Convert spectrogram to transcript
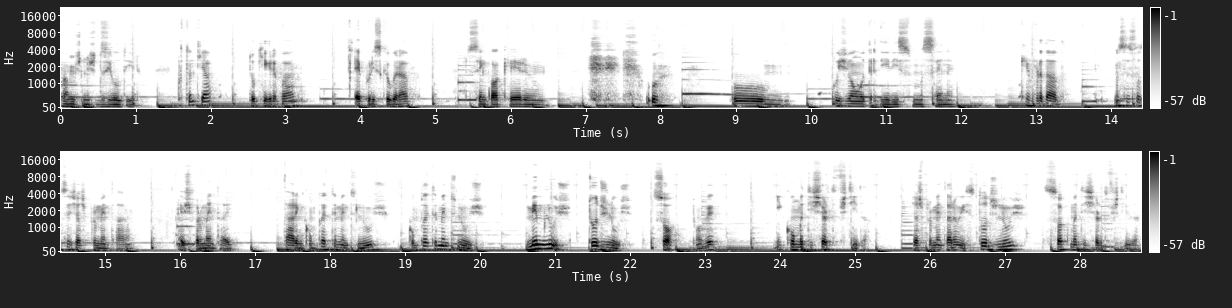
vamos nos desiludir. Portanto, já, estou aqui a gravar. É por isso que eu gravo, sem qualquer. o, o, o João outro dia disse uma cena que é verdade. Não sei se vocês já experimentaram. Eu experimentei estarem completamente nus completamente nus. Mesmo nus. Todos nus. Só. Estão a ver? E com uma t-shirt vestida. Já experimentaram isso? Todos nus, só com uma t-shirt vestida.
